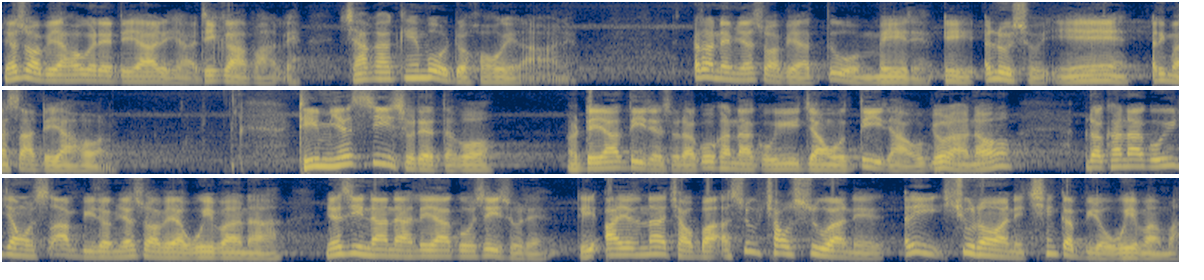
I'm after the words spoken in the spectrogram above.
မြတ်စွာဘုရားဟောခဲ့တဲ့တရားတွေဟာအဓိကပါလေຢာကကင်းဖို့အတွက်ဟောခဲ့တာတဲ့အဲ့ဒါနဲ့မြတ်စွာဘုရားသူ့ကိုမေးတယ်အေးအဲ့လိုဆိုရင်အဲ့ဒီမှာစတရားဟောဒီမျက်စိဆိုတဲ့သဘောတရားသိတယ်ဆိုတာကိုယ်ခန္ဓာကိုယ်ကြီးအကြောင်းကိုသိတာကိုပြောတာနော်အဲ့တော့ခန္ဓာကိုယ်ကြီးအကြောင်းကိုစပြီးတော့မြတ်စွာဘုရားဝေဖန်တာမျက်စိနာနာလျှာကိုယ်စိတ်ဆိုတဲ့ဒီအာယတနာ6ပါးအစု6စုကနေအဲ့ဒီရှုတော့ကနေချင်းကပ်ပြီးတော့ဝေဖန်ပါ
